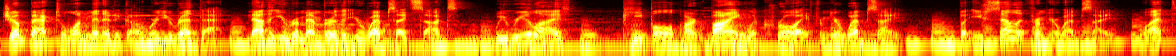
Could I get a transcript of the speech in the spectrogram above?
Jump back to one minute ago where you read that. Now that you remember that your website sucks, we realize people aren't buying LaCroix from your website, but you sell it from your website. What?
